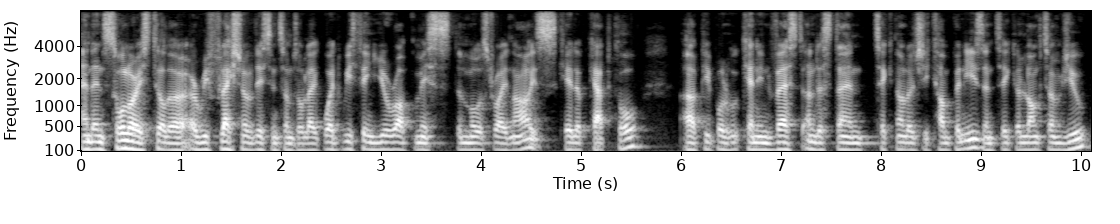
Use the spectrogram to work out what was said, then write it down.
and then solar is still a, a, reflection of this in terms of like what we think Europe misses the most right now is scale up capital, uh, people who can invest, understand technology companies, and take a long term view.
